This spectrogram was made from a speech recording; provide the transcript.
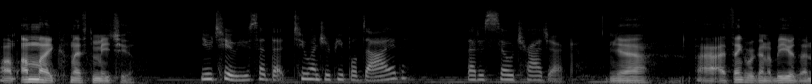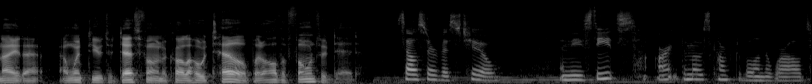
Um, I'm Mike. Nice to meet you. You too. You said that 200 people died? That is so tragic. Yeah. I, I think we're going to be here tonight. I, I went to use a desk phone to call a hotel, but all the phones are dead. Cell service, too. And these seats aren't the most comfortable in the world.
